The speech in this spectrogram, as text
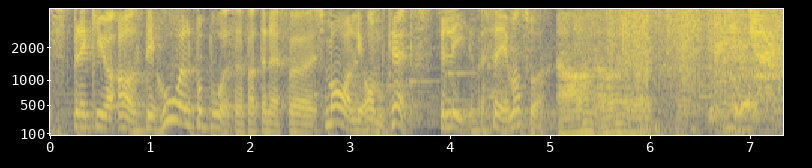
spräcker jag alltid hål på påsen för att den är för smal i omkrets. För säger man så? Ja, ja, ja.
